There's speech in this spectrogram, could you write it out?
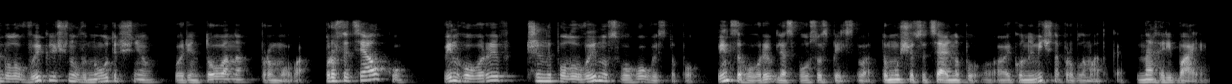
було виключно внутрішньо орієнтована промова. Про соціалку він говорив чи не половину свого виступу. Він це говорив для свого суспільства, тому що соціально-економічна проблематика нагрібає,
